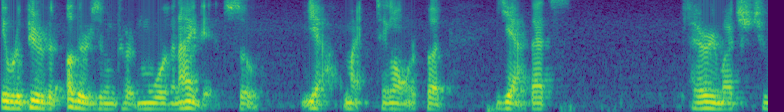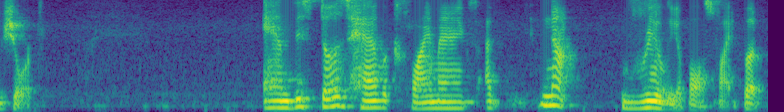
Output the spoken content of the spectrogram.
it would appear that others have incurred more than I did. So, yeah, it might take longer. But, yeah, that's very much too short. And this does have a climax. Not really a boss fight, but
